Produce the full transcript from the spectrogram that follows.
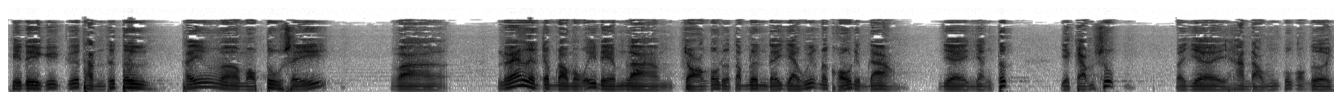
khi đi cái cửa thành thứ tư thấy một tu sĩ và lóe lên trong đầu một ý niệm là chọn con đường tâm linh để giải quyết nỗi khổ niềm đau về nhận thức về cảm xúc và về hành động của con người.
